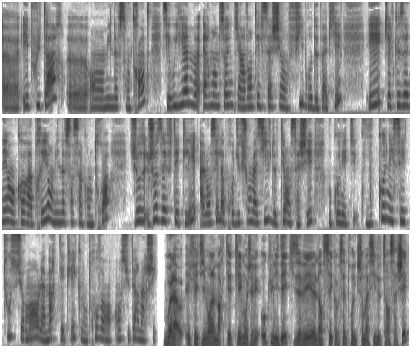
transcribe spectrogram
et plus tard, en 1930, c'est William Hermanson qui a inventé le sachet en fibre de papier. Et quelques années encore après, en 1953, Joseph Tetley a lancé la production massive de thé en sachet. Vous connaissez tous sûrement la marque Tetley que l'on trouve en, supermarché. Voilà, effectivement, la marque Tetley, moi j'avais aucune idée qu'ils avaient lancé comme ça une production massive de thé en sachet.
